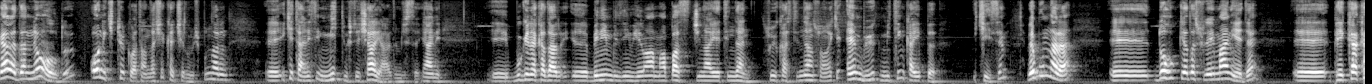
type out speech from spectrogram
Gara'da ne oldu? 12 Türk vatandaşı kaçırılmış. Bunların e, iki tanesi MİT müsteşar yardımcısı. Yani e, bugüne kadar e, benim bildiğim Hiram Abbas cinayetinden, suikastinden sonraki en büyük MİT'in kayıplı iki isim. Ve bunlara e, Dohuk ya da Süleymaniye'de e, PKK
